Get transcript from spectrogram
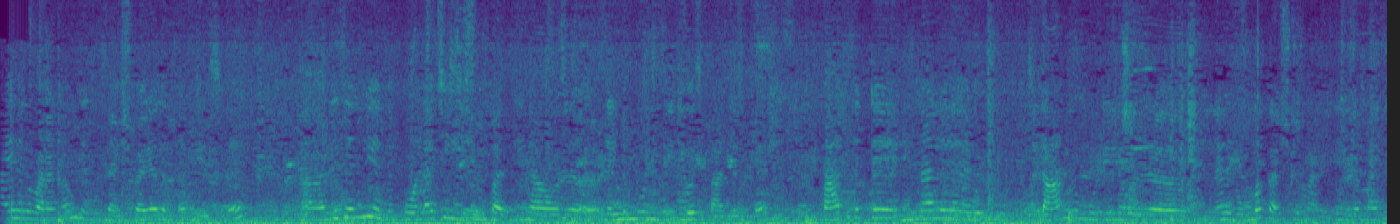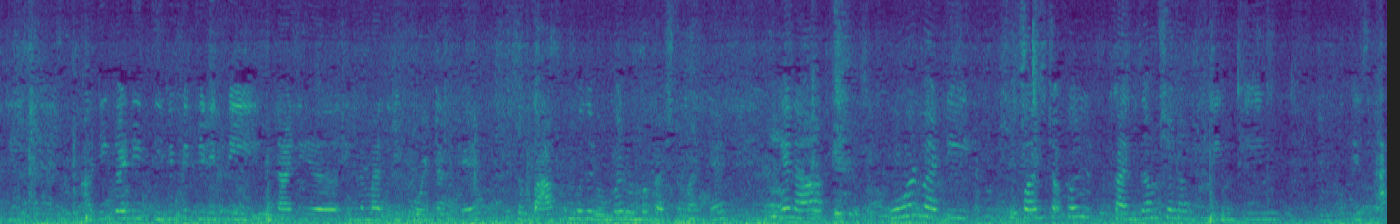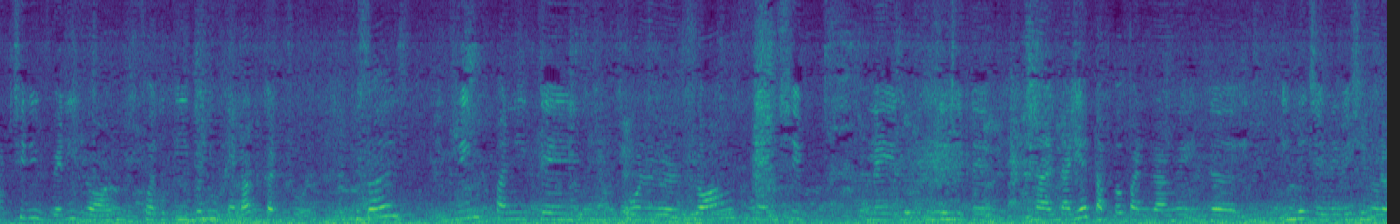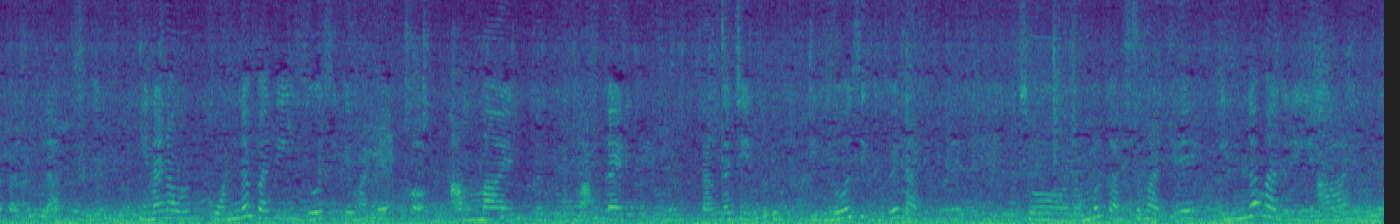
Hi hello வணக்கம். This is Aishwarya Latha பேசுகிறேன் recently அந்த பொள்ளாச்சி இஷ்யூ பற்றி நான் ஒரு ரெண்டு மூணு வீடியோஸ் பார்த்துருக்கேன். பார்த்துட்டு என்னால் தாங்க முடியல. ஒரு ரொம்ப கஷ்டமாக இருக்குது இந்த மாதிரி அடிக்கடி திருப்பி திருப்பி நிறைய இந்த மாதிரி போயிட்டு இருக்கேன் ஸோ பார்க்கும்போது ரொம்ப ரொம்ப கஷ்டமா இருக்கேன் ஏன்னா ஒவ்வொரு வாட்டி first of all consumption of drinking is actually very wrong for the people who cannot control because drink பண்ணிட்டு ஒரு ராங் ஃப்ரெண்ட்ஷிப் இருந்துட்டு ந- நிறைய தப்பு பண்றாங்க இந்த இந்த ஜெனரேஷனோட பசங்களா. ஏன்னா நான் ஒரு பொண்ணை பத்தி யோசிக்க மாட்டேன். அம்மா இருக்கட்டும் அக்கா இருக்கட்டும் தங்கச்சி இருக்கட்டும் இது யோசிக்கவே மாட்டேங்குது ஸோ ரொம்ப கஷ்டமா இருக்கு. இந்த மாதிரி ஆளுங்க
